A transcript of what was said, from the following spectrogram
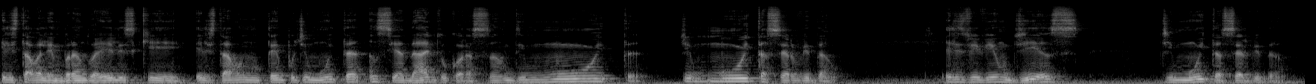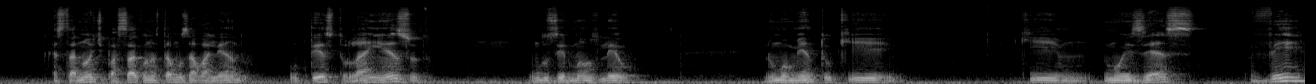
Ele estava lembrando a eles que eles estavam num tempo de muita ansiedade do coração, de muita, de muita servidão. Eles viviam dias de muita servidão. Esta noite passada, quando nós estamos avaliando o texto lá em Êxodo, um dos irmãos leu no momento que, que Moisés vê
